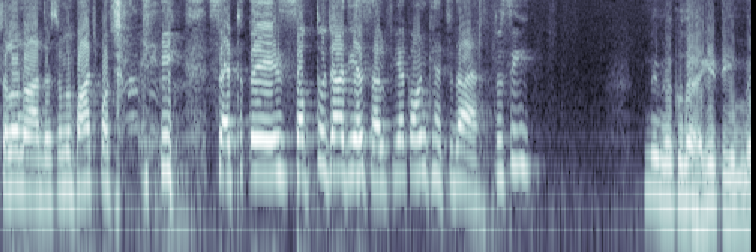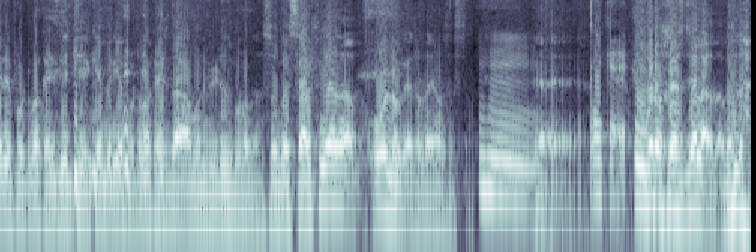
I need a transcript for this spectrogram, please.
ਚਲੋ ਨਾ ਦੱਸੋ ਮੈਂ ਬਾਅਦ ਪੁੱਛੂਗੀ ਸੈੱਟ ਤੇ ਸਭ ਤੋਂ ਜ਼ਿਆਦਾ ਸੈਲਫੀਆਂ ਕੌਣ ਖਿੱਚਦਾ ਆ? ਤੁਸੀਂ? ਨਹੀਂ ਮੇਰੇ ਕੋਲ ਤਾਂ ਹੈਗੀ ਟੀਮ ਮੇਰੇ ਫੋਟੋਆਂ ਖਿੱਚਦੀ ਹੈ ਜੇ ਕੇ ਮੇਰੀਆਂ ਫੋਟੋਆਂ ਖਿੱਚਦਾ ਅਮਨ ਵੀਡੀਓਜ਼ ਬਣਾਉਂਦਾ। ਸੋ ਮੈਂ ਸੈਲਫੀਆਂ ਦਾ 올ਡ ਹੋ ਗਿਆ ਥੋੜਾ ਜਿਹਾ ਸਿਸਟਮ ਓਕੇ ਓਵਰ ਆਬਸੈਸ ਜਿਹਾ ਲੱਗਦਾ ਬੰਦਾ।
